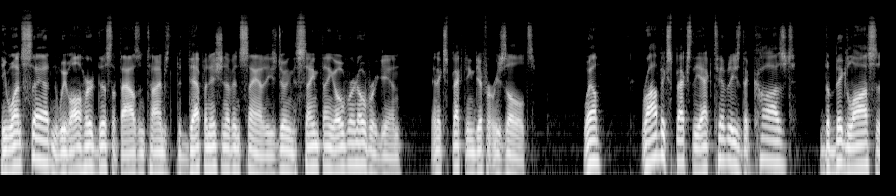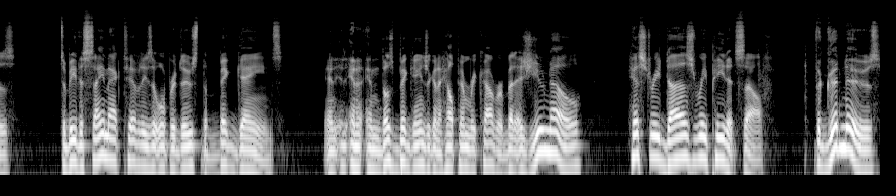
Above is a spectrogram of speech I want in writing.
He once said, and we've all heard this a thousand times the definition of insanity is doing the same thing over and over again and expecting different results. Well, Rob expects the activities that caused the big losses to be the same activities that will produce the big gains. And, and, and those big gains are going to help him recover. But as you know, history does repeat itself. The good news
